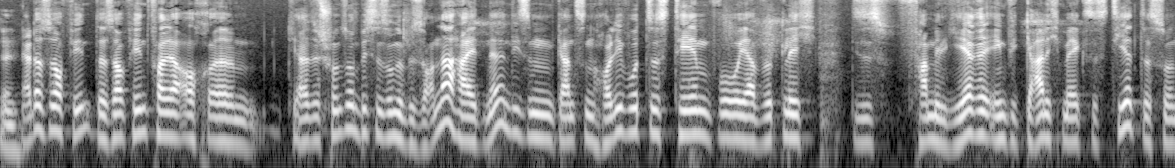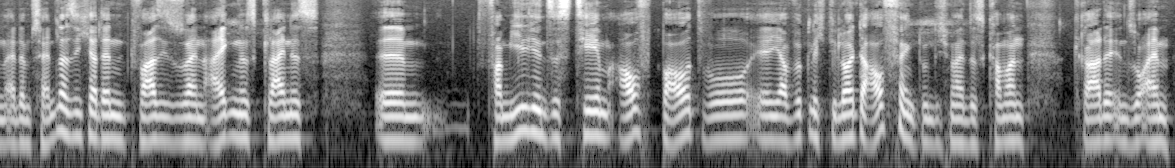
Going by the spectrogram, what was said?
Ja, das ist auf jeden, das ist auf jeden Fall ja auch ähm, ja, das ist schon so ein bisschen so eine Besonderheit, ne, in diesem ganzen Hollywood-System, wo ja wirklich dieses familiäre irgendwie gar nicht mehr existiert, dass so ein Adam Sandler sich ja dann quasi so sein eigenes kleines ähm, Familiensystem aufbaut, wo er ja wirklich die Leute auffängt. Und ich meine, das kann man gerade in so einem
